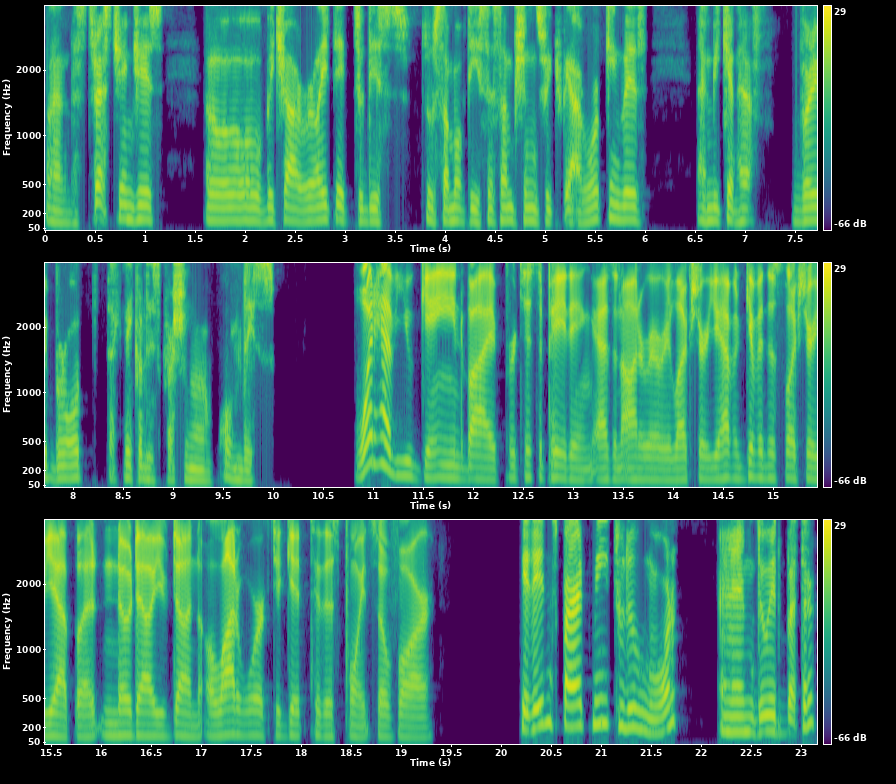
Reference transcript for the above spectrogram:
and the stress changes, uh, which are related to this to some of these assumptions which we are working with, and we can have very broad technical discussion on, on this. What have you gained by participating as an honorary lecturer? You haven't given this lecture yet, but no doubt you've done a lot of work to get to this point so far. It inspired me to do more and do it better.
